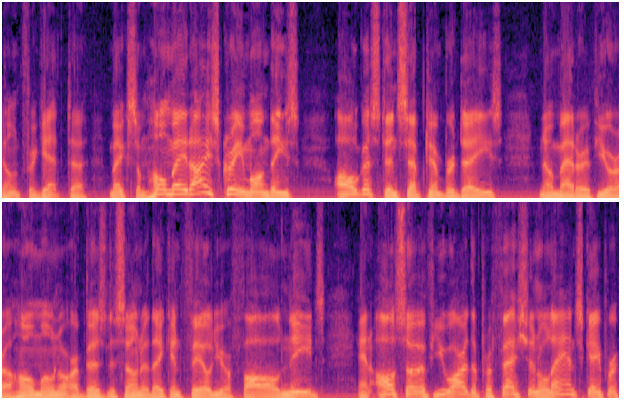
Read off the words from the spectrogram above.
Don't forget to make some homemade ice cream on these August and September days. No matter if you're a homeowner or a business owner, they can fill your fall needs. And also, if you are the professional landscaper,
